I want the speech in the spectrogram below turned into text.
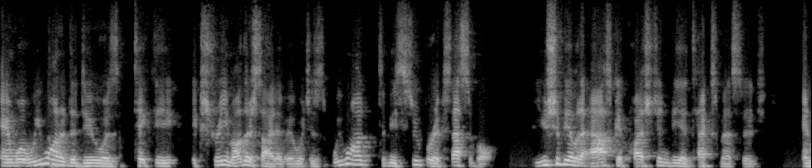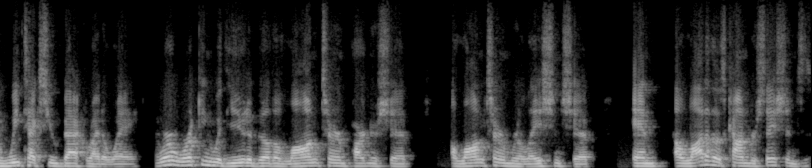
and what we wanted to do was take the extreme other side of it, which is we want to be super accessible. You should be able to ask a question via text message, and we text you back right away. We're working with you to build a long term partnership, a long term relationship. And a lot of those conversations,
